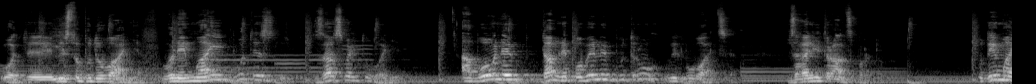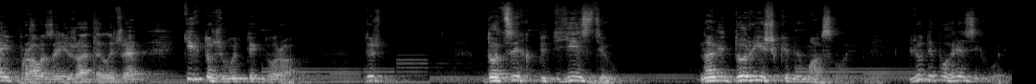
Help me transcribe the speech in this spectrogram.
от, е, містобудування. Вони мають бути заасфальтовані. Або вони, там не повинен бути рух відбуватися, взагалі транспорту. Туди мають право заїжджати лише ті, хто живуть в тих дворах. До цих під'їздів навіть доріжки нема асфальтної. Люди по грязі ходять.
